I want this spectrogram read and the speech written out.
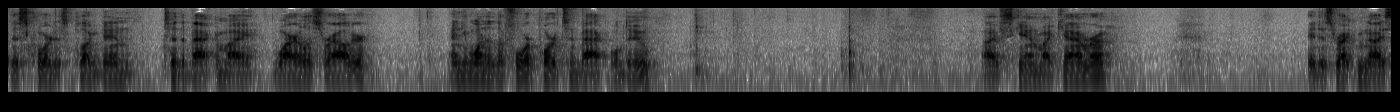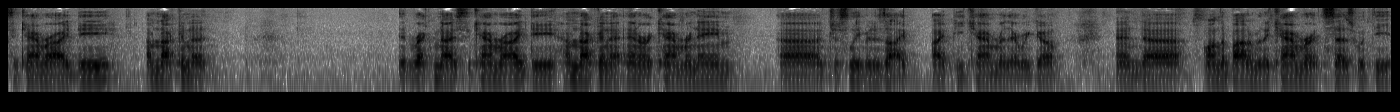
This cord is plugged in to the back of my wireless router. Any one of the four ports in back will do. I've scanned my camera. It has recognized the camera ID. I'm not going to it recognized the camera ID. I'm not going to enter a camera name. Uh, just leave it as IP camera. There we go. And uh, on the bottom of the camera it says what the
